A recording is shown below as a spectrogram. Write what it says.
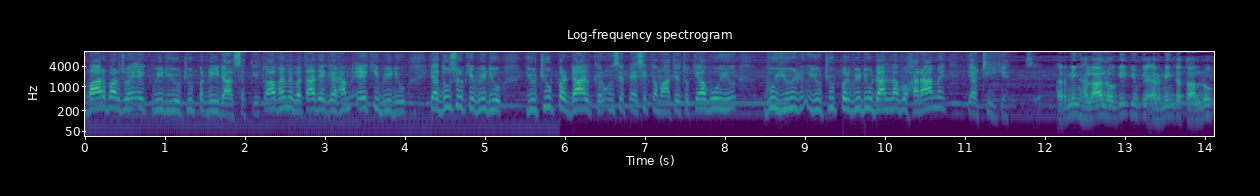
बार बार जो है एक वीडियो यूट्यूब पर नहीं डाल सकती। तो आप हमें बता दें अगर हम एक ही वीडियो या दूसरों की वीडियो यूट्यूब पर डालकर उनसे पैसे कमाते तो क्या वो वो यूट्यूब पर वीडियो डालना वो हराम है या ठीक है? अर्निंग हलाल होगी क्योंकि अर्निंग का ताल्लुक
